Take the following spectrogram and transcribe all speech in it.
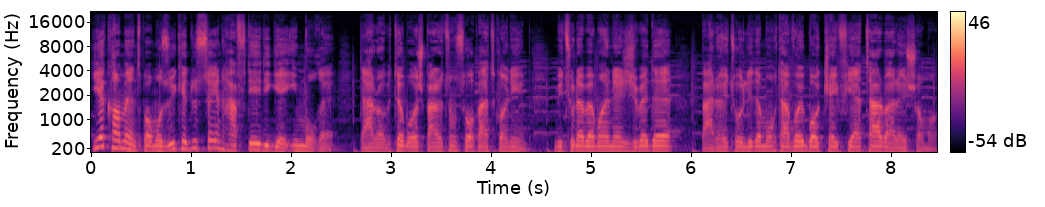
یه کامنت با موضوعی که دوست دارین هفته دیگه این موقع در رابطه باش براتون صحبت کنیم. می‌تونه به ما انرژی بده. برای تولید محتوای با کیفیت تر برای شما.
